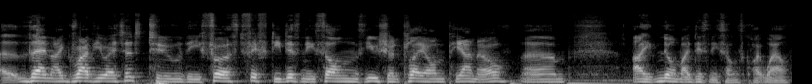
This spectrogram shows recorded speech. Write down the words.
Uh, then I graduated to the first 50 Disney songs you should play on piano. Um, I know my Disney songs quite well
